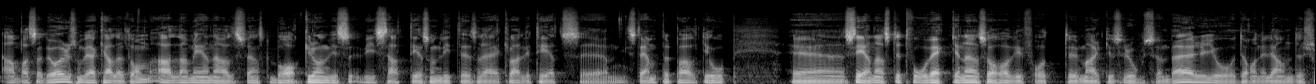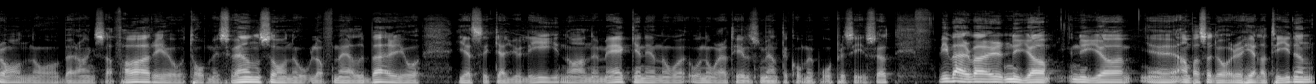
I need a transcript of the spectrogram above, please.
ambassadörer som vi har kallat dem. Alla med en allsvensk bakgrund. Vi, vi satt det som lite sådär kvalitetsstämpel på alltihop. Eh, senaste två veckorna så har vi fått Marcus Rosenberg och Daniel Andersson och Berang Safari och Tommy Svensson och Olof Mellberg och Jessica Julin och Anne Mäkinen och, och, några till som jag inte kommer på precis. Så att vi värvar nya, nya eh, ambassadörer hela tiden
